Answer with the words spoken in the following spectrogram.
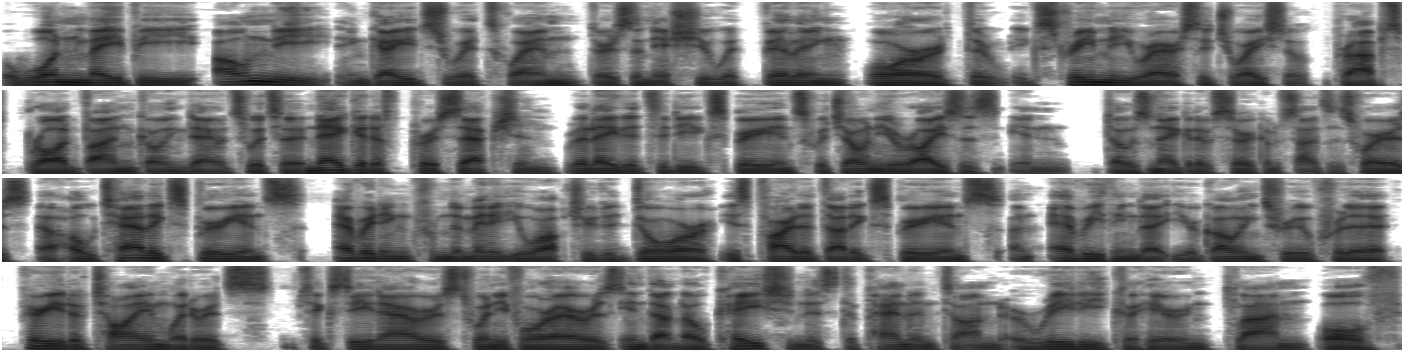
one may be only engaged with when there's an issue with billing or the extremely rare situation of perhaps broadband going down. So it's a negative perception related to the experience, which only arises in those negative circumstances. Whereas a hotel experience, everything from the minute you walk through the door is part of that experience and everything that you're going through for the period of time, whether it's 16 hours, 24 hours in that location is dependent on a really coherent plan of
